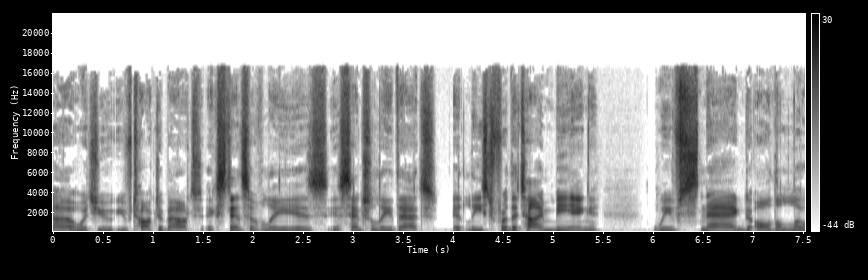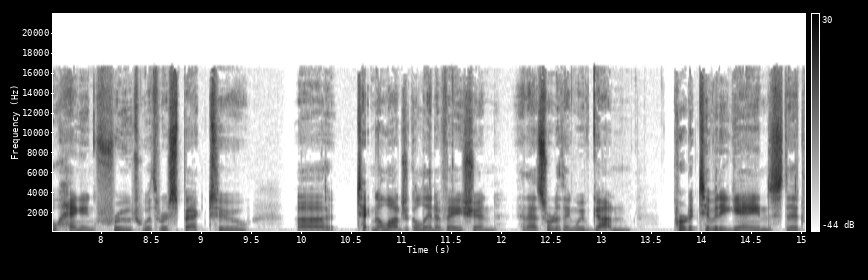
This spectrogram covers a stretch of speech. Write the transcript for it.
uh, which you, you've talked about extensively, is essentially that, at least for the time being, we've snagged all the low hanging fruit with respect to uh, technological innovation and that sort of thing. We've gotten productivity gains that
